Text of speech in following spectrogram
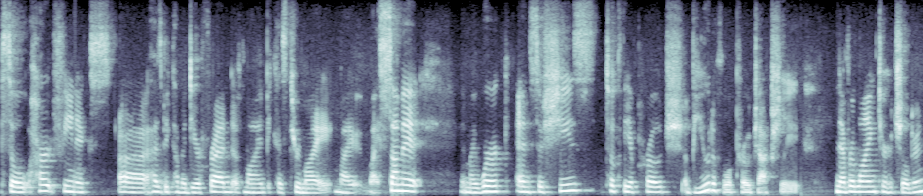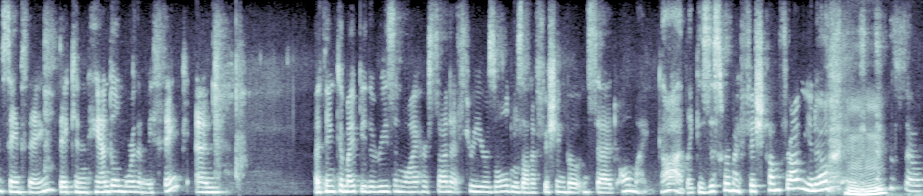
so Heart Phoenix uh, has become a dear friend of mine because through my my my summit and my work, and so she's took the approach, a beautiful approach actually, never lying to her children. Same thing. They can handle more than we think. And I think it might be the reason why her son at three years old was on a fishing boat and said, Oh my God, like, is this where my fish come from? You know? Mm-hmm. so,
